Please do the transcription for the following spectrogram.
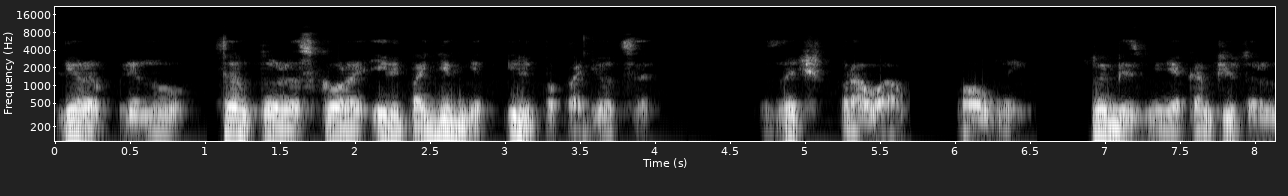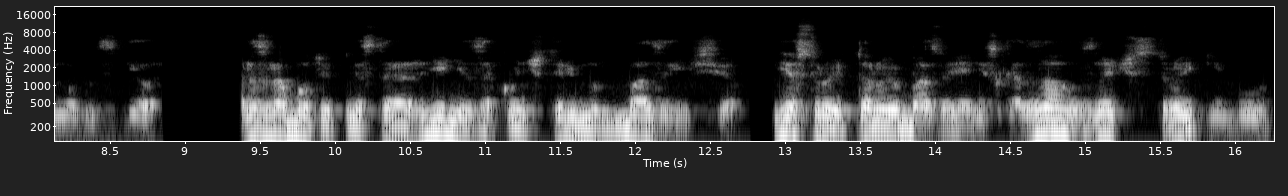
Лира в плену. Сэм тоже скоро или погибнет, или попадется. Значит, провал. Полный. Что без меня компьютеры могут сделать? Разработают месторождение, закончат ремонт базы и все. Где строить вторую базу, я не сказал, значит, строить не будут.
